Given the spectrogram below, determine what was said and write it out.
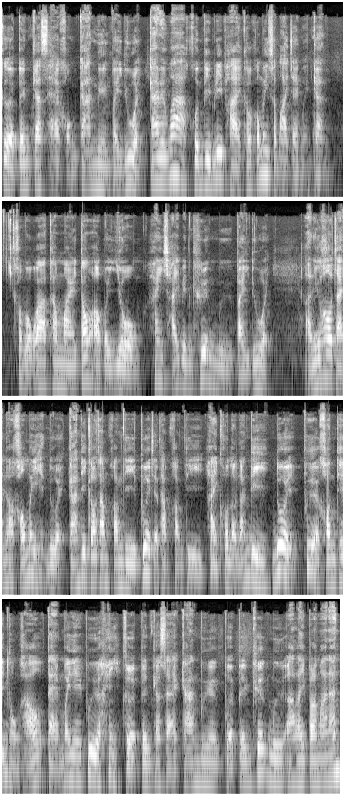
เกิดเป็นกระแสของการเมืองไปด้วยกลายเป็นว่าคนพิมพ์รีพายเขาก็ไม่สบายใจเหมือนกัน เขาบอกว่าทำไมต้องเอาไปโยงให้ใช้เป็นเครื่องมือไปด้วย อันนี้เข้าใจนะเขาไม่เห็นด้วย การที่เขาทำความดีเพื่อจะทำความดี ให้คนเหล่านั้นดีด้วยเพื่อคอนเทนต์ของเขาแต่ไม่ได้เพื่อให้เกิดเป็นกระแสการเมือง เปิดเป็นเครื่องมืออะไรประมาณนั้น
